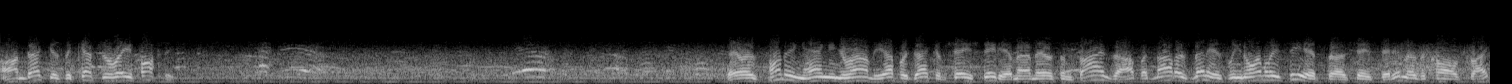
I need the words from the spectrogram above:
On deck is the catcher, Ray Fosse. There is punting hanging around the upper deck of Shea Stadium, and there's some signs out, but not as many as we normally see at uh, Shea Stadium. There's a called strike.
